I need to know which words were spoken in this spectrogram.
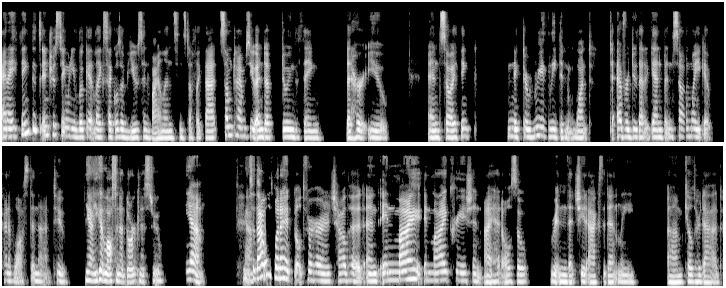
And I think that's interesting when you look at like cycles of abuse and violence and stuff like that. Sometimes you end up doing the thing that hurt you. And so I think Nicte really didn't want to ever do that again, but in some way you get kind of lost in that too. Yeah, you get lost in that darkness too. Yeah. Yeah. So that was what I had built for her in her childhood. And in my in my creation, I had also written that she had accidentally um, killed her dad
